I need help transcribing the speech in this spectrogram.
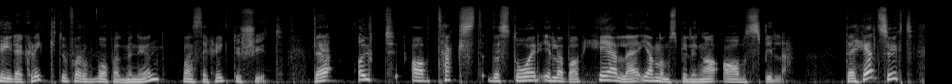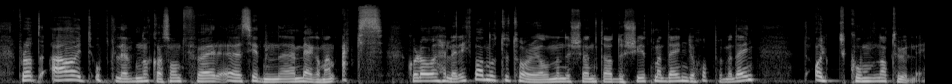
Høyreklikk, du får opp våpenmenyen. Venstreklikk, du skyter. Det er alt av tekst det står i løpet av hele gjennomspillinga av spillet. Det er helt sykt. For jeg har ikke opplevd noe sånt før eh, siden eh, Megaman X, hvor det heller ikke var noe tutorial, men du skjønte at du skyter med den, du hopper med den. Alt kom naturlig.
